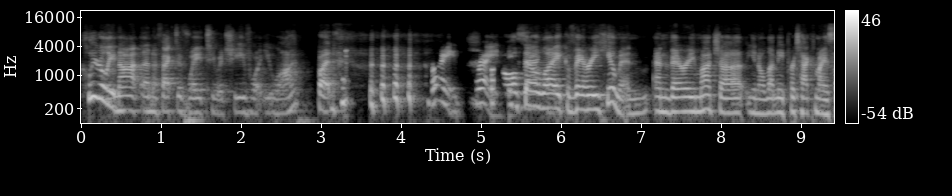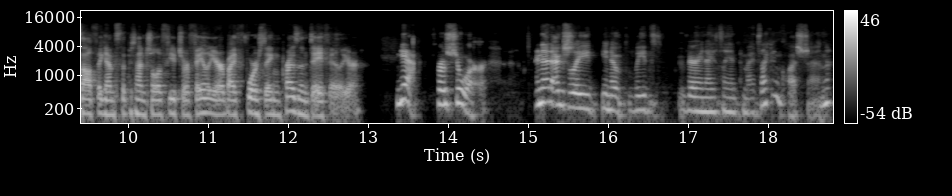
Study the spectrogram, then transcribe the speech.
clearly not an effective way to achieve what you want, but Right, right. also exactly. like very human and very much a, you know, let me protect myself against the potential of future failure by forcing present day failure. Yeah, for sure. And that actually, you know, leads very nicely into my second question,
